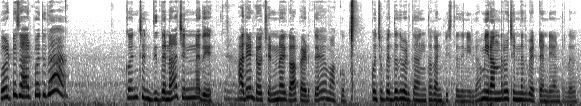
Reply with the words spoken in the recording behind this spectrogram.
బొట్టు సరిపోతుందా? కొంచెం దిద్దనా? చిన్నది. అదేంటో చిన్నగా పెడితే మాకు కొంచెం పెద్దది పెడితే ఇంకా కనిపిస్తుంది నీట్గా. మీరందరూ చిన్నది పెట్టండి అంటారు.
